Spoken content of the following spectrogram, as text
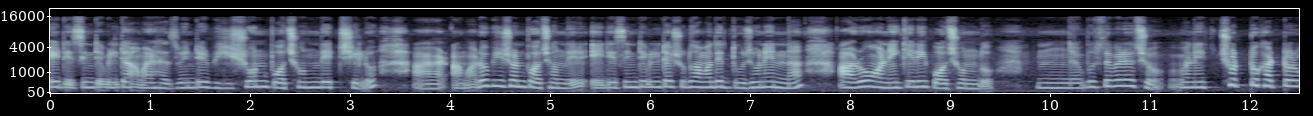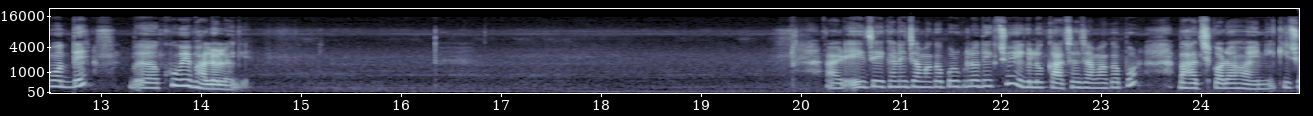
এই ড্রেসিং টেবিলটা আমার হাজব্যান্ডের ভীষণ পছন্দের ছিল, আর আমারও ভীষণ পছন্দের। এই ড্রেসিং টেবিলটা শুধু আমাদের দুজনের না, আরও অনেকেরই পছন্দ। বুঝতে পেরেছ? মানে ছোট্ট খাট্টর মধ্যে খুবই ভালো লাগে। আর এই যে এখানে জামা কাপড়গুলো দেখছ, এগুলো কাঁচা জামা কাপড় ভাঁজ করা হয়নি। কিছু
